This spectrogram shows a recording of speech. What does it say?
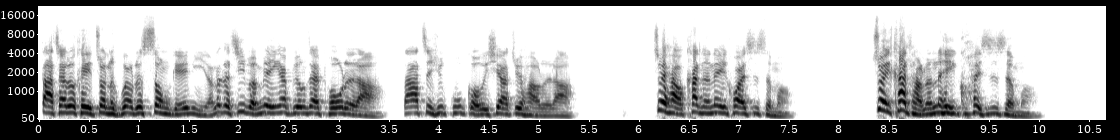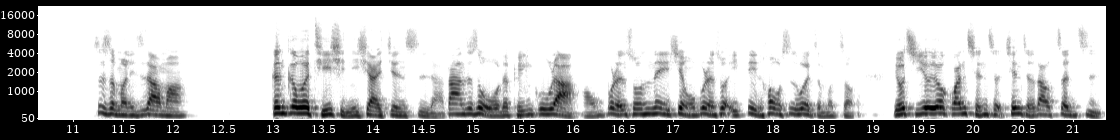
大家都可以赚的股票就送给你了。那个基本面应该不用再剖了啦，大家自己去 Google 一下就好了啦。最好看的那一块是什么？最看好的那一块是什么？是什么？你知道吗？跟各位提醒一下一件事啊，当然这是我的评估啦，我们不能说是内线，我不能说一定后市会怎么走，尤其又有关牵扯牵扯到政治。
